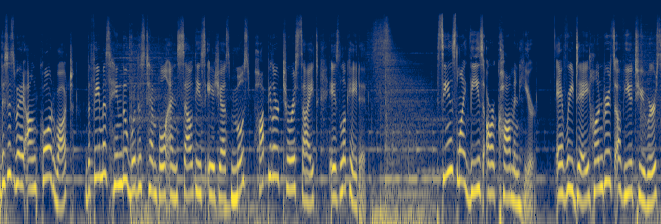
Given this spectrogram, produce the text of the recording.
This is where Angkor Wat, the famous Hindu Buddhist temple and Southeast Asia's most popular tourist site, is located. Scenes like these are common here. Every day, hundreds of YouTubers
